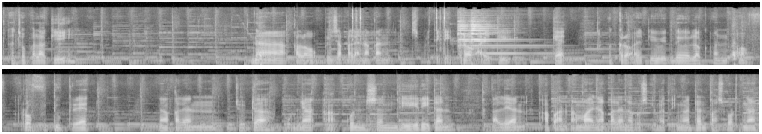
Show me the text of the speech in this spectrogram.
Kita coba lagi. Nah kalau bisa kalian akan seperti ini grow id get Grow ID with the logon of Rove to Create. Nah kalian sudah punya akun sendiri dan kalian apa namanya kalian harus ingat-ingat dan passwordnya.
